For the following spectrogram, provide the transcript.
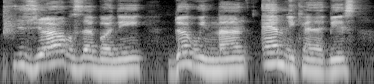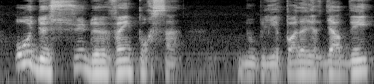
Plusieurs abonnés de Winman aiment les cannabis au-dessus de 20%. N'oubliez pas d'aller regarder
